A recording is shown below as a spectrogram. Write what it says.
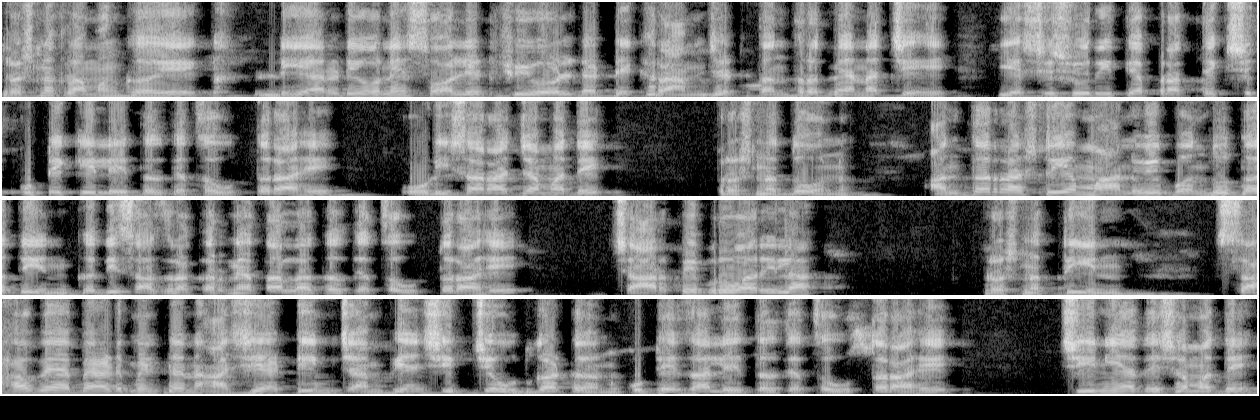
प्रश्न क्रमांक एक डीआरडीओने सॉलिड फ्युअल डटेक रामजेट तंत्रज्ञानाचे यशस्वीरित्या प्रात्यक्षिक कुठे केले? तर त्याचं उत्तर आहे ओडिशा राज्यामध्ये. प्रश्न दोन आंतरराष्ट्रीय मानवी बंधुता दिन कधी साजरा करण्यात आला? तर त्याचं उत्तर आहे चार फेब्रुवारीला. प्रश्न तीन सहाव्या बॅडमिंटन आशिया टीम चॅम्पियनशिपचे उद्घाटन कुठे झाले? तर त्याचं उत्तर आहे चीन या देशामध्ये.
